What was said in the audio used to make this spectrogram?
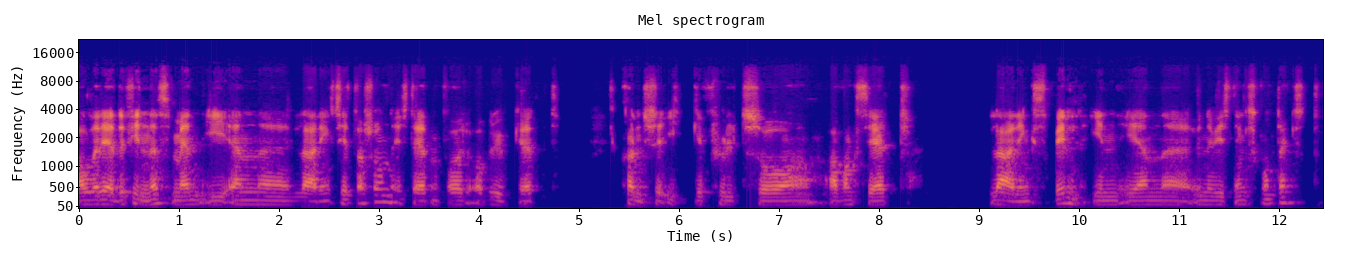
allerede finnes, men i en uh, læringssituasjon, istedenfor å bruke et kanskje ikke fullt så avansert læringsspill inn i en uh, undervisningskontekst?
